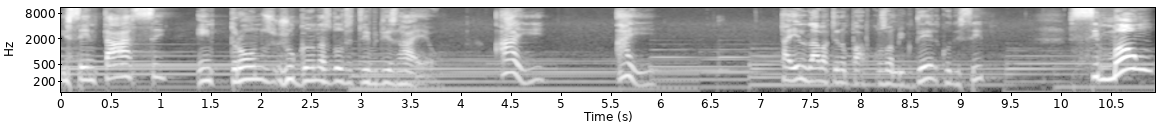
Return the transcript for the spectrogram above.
e sentar-se em tronos julgando as doze tribos de Israel. Aí, aí, está ele lá batendo papo com os amigos dele, com o discípulo. Simão,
